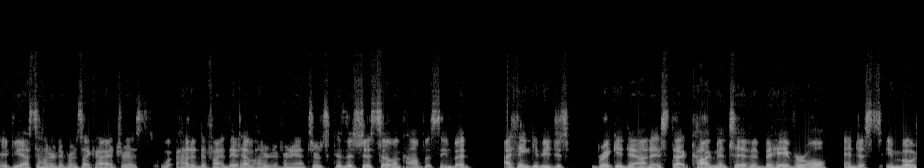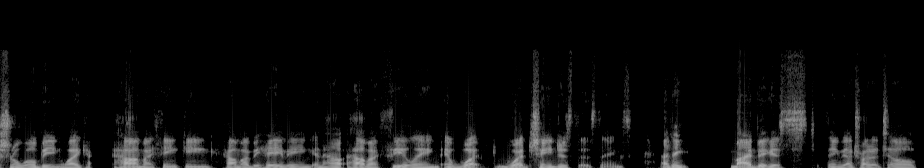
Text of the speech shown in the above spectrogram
if you ask 100 different psychiatrists how to define, they'd have 100 different answers because it's just so encompassing. But I think if you just break it down, it's that cognitive and behavioral and just emotional well-being. Like how am I thinking, how am I behaving, and how how am I feeling, and what what changes those things. I think my biggest thing that I try to tell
